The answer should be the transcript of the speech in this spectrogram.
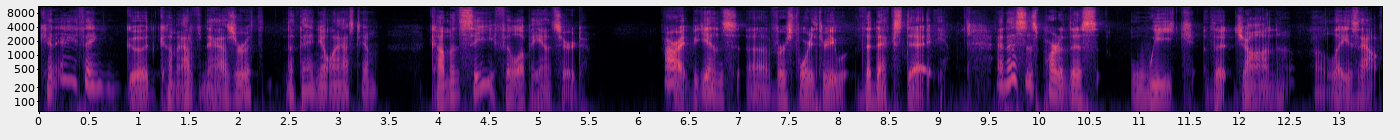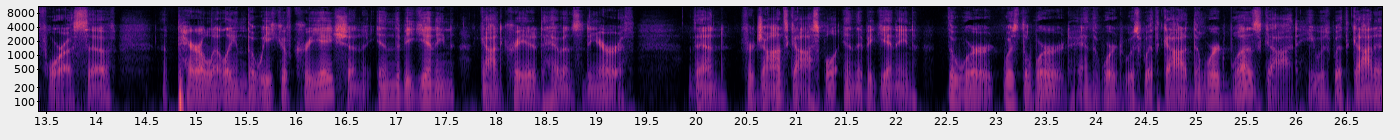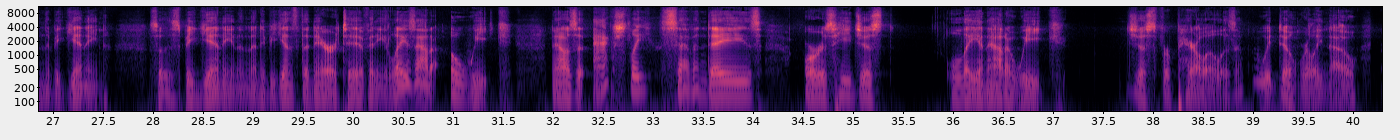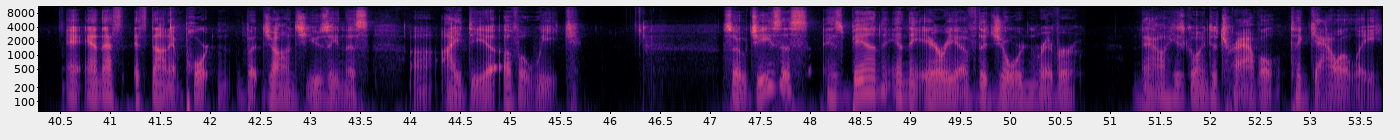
Can anything good come out of Nazareth? Nathanael asked him. Come and see, Philip answered. All right, begins uh, verse 43 the next day. And this is part of this week that John uh, lays out for us of uh, paralleling the week of creation. In the beginning, God created the heavens and the earth. Then, for John's gospel, in the beginning, the Word was the Word, and the Word was with God. The Word was God. He was with God in the beginning. So this beginning, and then he begins the narrative, and he lays out a week. Now, is it actually seven days, or is he just laying out a week just for parallelism? We don't really know, and that's it's not important. But John's using this uh, idea of a week. So Jesus has been in the area of the Jordan River. Now he's going to travel to Galilee.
